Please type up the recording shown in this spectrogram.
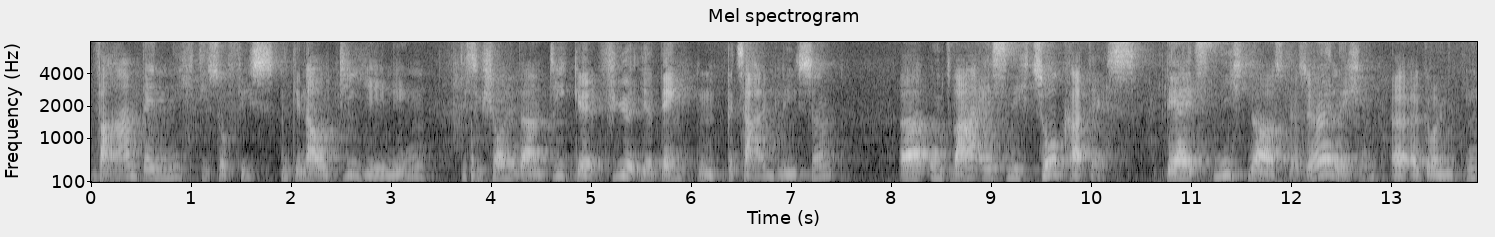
waren denn nicht die Sophisten genau diejenigen, die sich schon in der Antike für ihr Denken bezahlen ließen? Äh, und war es nicht Sokrates, der jetzt nicht nur aus persönlichen äh, Gründen,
